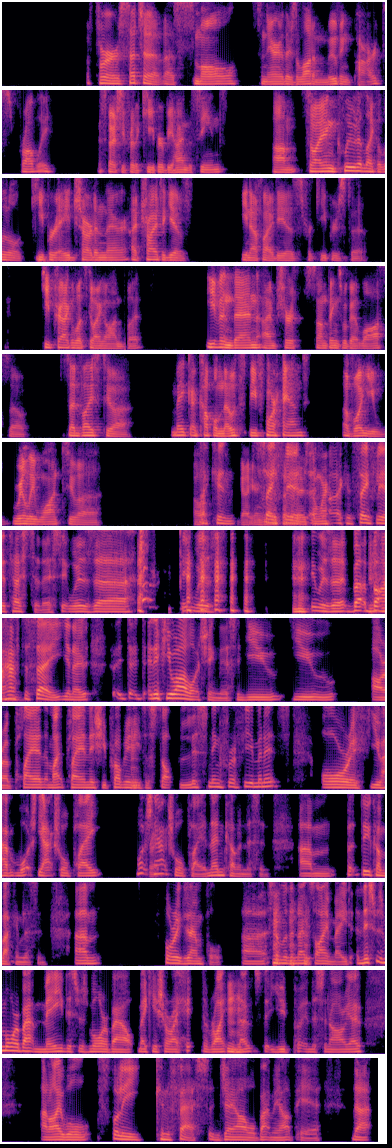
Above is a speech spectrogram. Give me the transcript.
for such a, a small scenario, there's a lot of moving parts, probably, especially for the keeper behind the scenes. Um, so I included like a little keeper aid chart in there. I tried to give enough ideas for keepers to keep track of what's going on, but even then, I'm sure some things will get lost. So just advice to uh make a couple notes beforehand of what you really want to uh oh, I can got your notes safely somewhere. I can safely attest to this. It was uh it was it was a but but I have to say, you know, and if you are watching this and you you are a player that might play in this, you probably Mm. need to stop listening for a few minutes. Or if you haven't watched the actual play, watch the actual play and then come and listen. Um, but do come back and listen. Um, for example, uh, some of the notes I made, and this was more about me. This was more about making sure I hit the right Mhm. notes that you'd put in the scenario. And I will fully confess, and JR will back me up here, that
